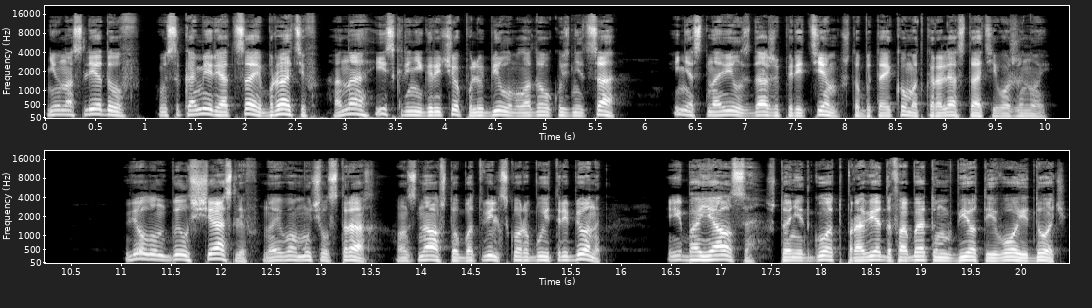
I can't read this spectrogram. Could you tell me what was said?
Не унаследовав высокомерие отца и братьев, она искренне и горячо полюбила молодого кузнеца и не остановилась даже перед тем, чтобы тайком от короля стать его женой. Велун был счастлив, но его мучил страх. Он знал, что у Батвиль скоро будет ребенок, и боялся, что Нидгот, проведав об этом, убьет его и дочь.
